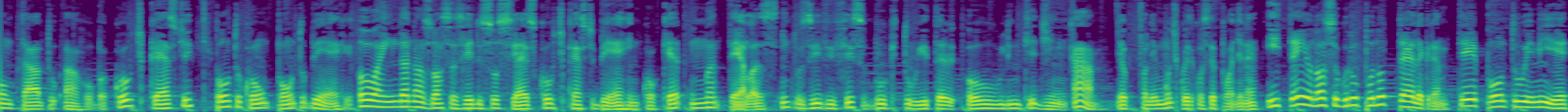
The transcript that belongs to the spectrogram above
contato arroba coachcast.com.br ou ainda nas nossas redes sociais coachcastbr em qualquer uma delas, inclusive Facebook, Twitter ou LinkedIn. Ah, eu falei um monte de coisa que você pode, né? E tem o nosso grupo no Telegram, t.me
